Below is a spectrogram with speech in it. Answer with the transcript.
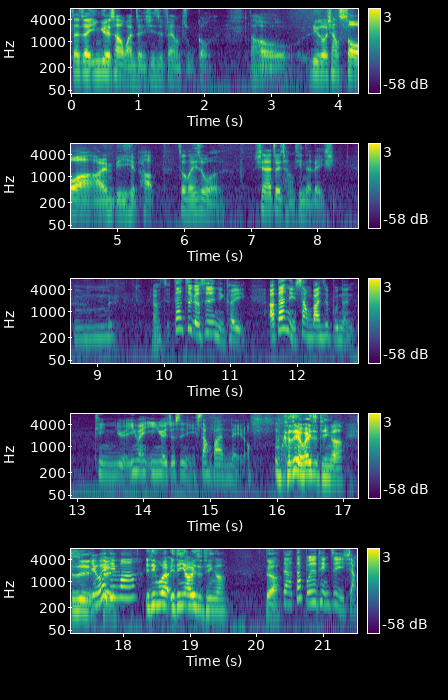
在这音乐上完整性是非常足够的。然后，例如说像 soul 啊、R&B、hip hop 这种东西是我现在最常听的类型。嗯，对，了解。但这个是你可以啊，但你上班是不能听音乐，因为音乐就是你上班的内容。嗯，可是也会一直听啊，就是也会听吗？一定会，一定要一直听啊。对啊，对啊，但不是听自己想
